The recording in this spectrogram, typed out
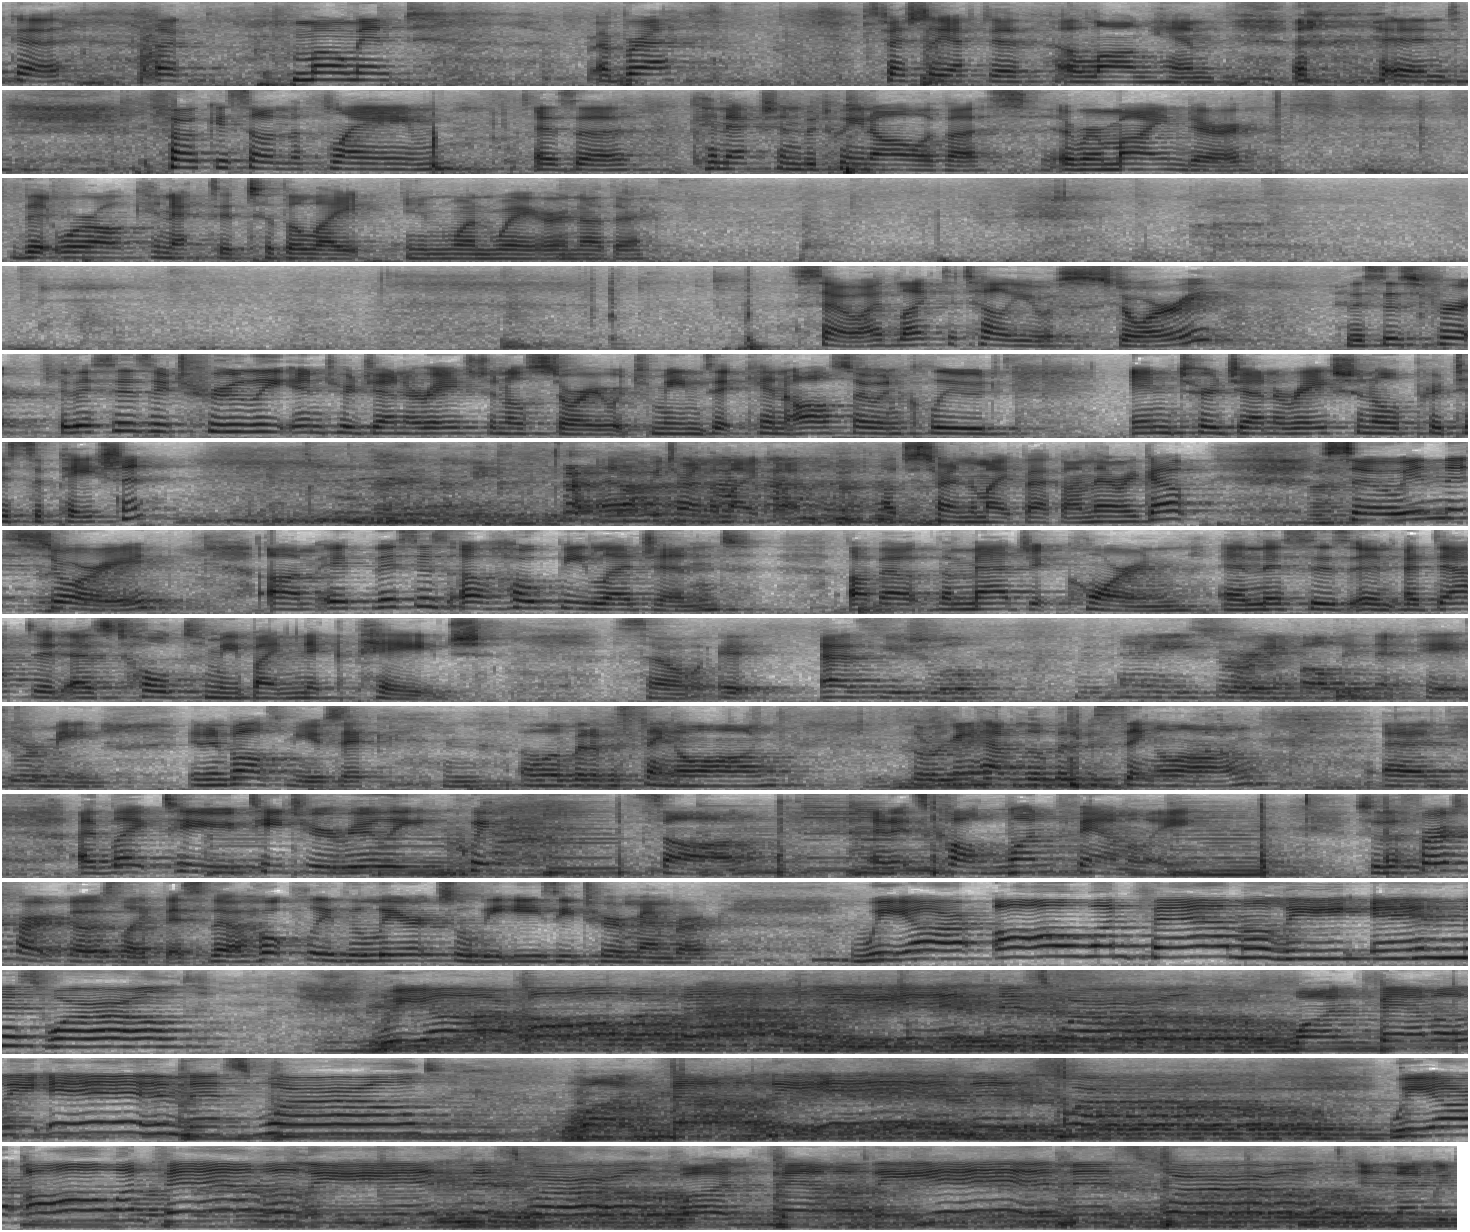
take a, a moment, a breath, especially after a long hymn, and focus on the flame as a connection between all of us, a reminder that we're all connected to the light in one way or another. So, I'd like to tell you a story. This is for this is a truly intergenerational story, which means it can also include intergenerational participation. And let me turn the mic on. I'll just turn the mic back on. There we go. So, in this story, um, it, this is a Hopi legend about the magic corn, and this is an, adapted as told to me by Nick Page. So, it, as usual, with any story involving Nick Page or me. It involves music and a little bit of a sing along. So we're going to have a little bit of a sing along. And I'd like to teach you a really quick song, and it's called One Family. So the first part goes like this. The, hopefully, the lyrics will be easy to remember. We are all one family in this world. We are all one family in this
